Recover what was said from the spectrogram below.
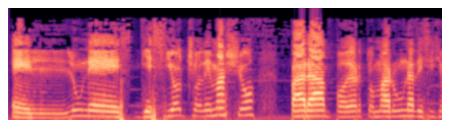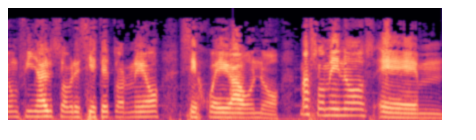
el lunes 18 de mayo para poder tomar una decisión final sobre si este torneo se juega o no. Más o menos, eh,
